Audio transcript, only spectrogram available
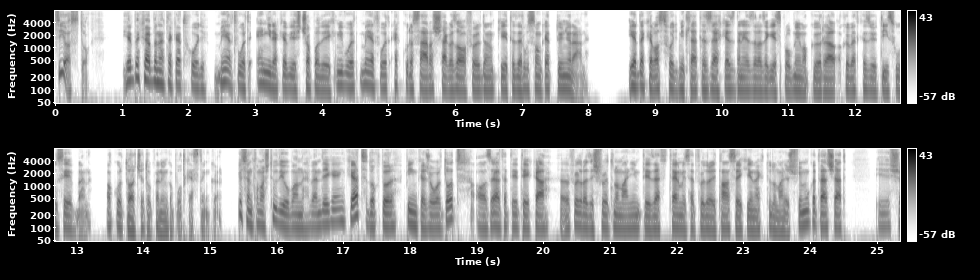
Sziasztok! Érdekel benneteket, hogy miért volt ennyire kevés csapadék, mi volt, miért volt ekkora szárazság az Alföldön 2022 nyarán? Érdekel az, hogy mit lehet ezzel kezdeni, ezzel az egész problémakörrel a következő 10-20 évben? Akkor tartsatok velünk a podcastünkön. Köszöntöm a stúdióban vendégeinket, dr. Pinke Zsoltot, az LTTTK Földrajz és Földtudományi Intézet természetföldrajzi tanszékének tudományos főmunkatársát, és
